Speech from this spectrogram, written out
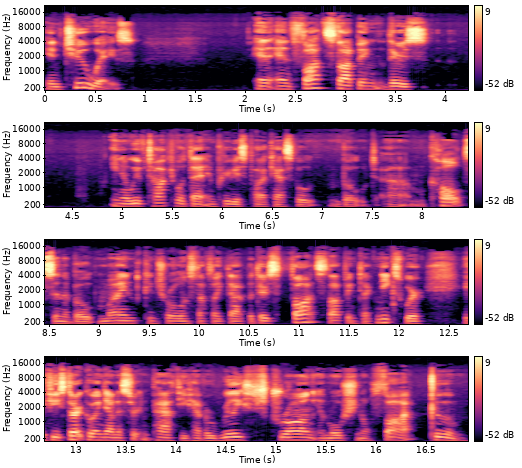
in two ways. And, and thought stopping, there's, you know, we've talked about that in previous podcasts about, about um, cults and about mind control and stuff like that. But there's thought stopping techniques where if you start going down a certain path, you have a really strong emotional thought, boom,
